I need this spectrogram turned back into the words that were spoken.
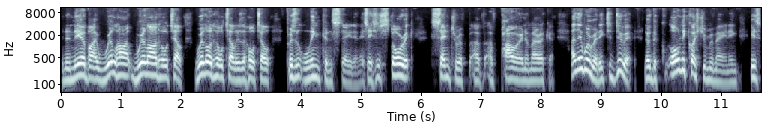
in a nearby willard willard hotel willard hotel is the hotel President Lincoln stayed in. It's a historic center of, of, of, power in America. And they were ready to do it. Now, the only question remaining is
